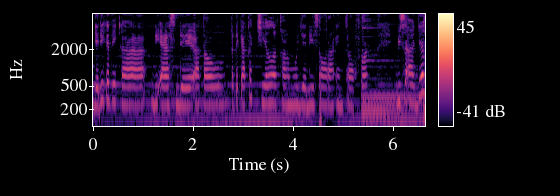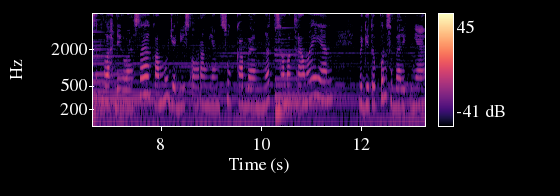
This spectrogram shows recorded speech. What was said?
jadi ketika di SD atau ketika kecil kamu jadi seorang introvert, bisa aja setelah dewasa kamu jadi seorang yang suka banget sama keramaian. Begitupun sebaliknya.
